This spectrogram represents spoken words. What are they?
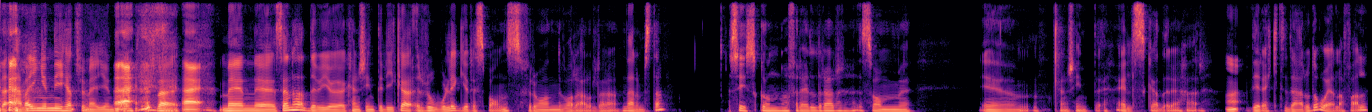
det här var ingen nyhet för mig inte. Nej. Nej. Men eh, sen hade vi ju kanske inte lika rolig respons från våra allra närmsta syskon och föräldrar som eh, kanske inte älskade det här Nej. direkt där och då i alla fall.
